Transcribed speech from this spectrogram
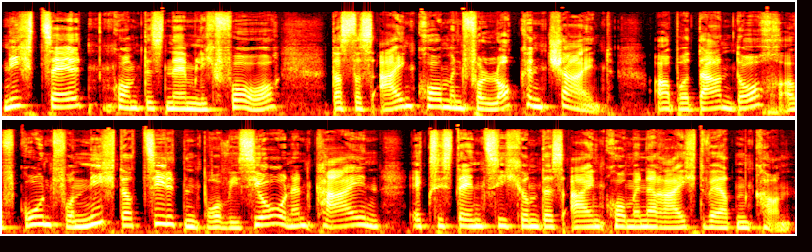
Nicht selten kommt es nämlich vor, dass das Einkommen verlockend scheint, aber dann doch aufgrund von nicht erzielten Provisionen kein existenzsicherndes Einkommen erreicht werden kann.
